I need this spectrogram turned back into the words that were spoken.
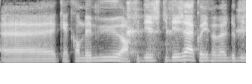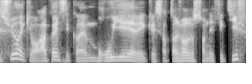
euh, qui a quand même eu, alors qui, dé- qui déjà a connu pas mal de blessures et qui, on rappelle, c'est quand même brouillé avec certains joueurs de son effectif.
